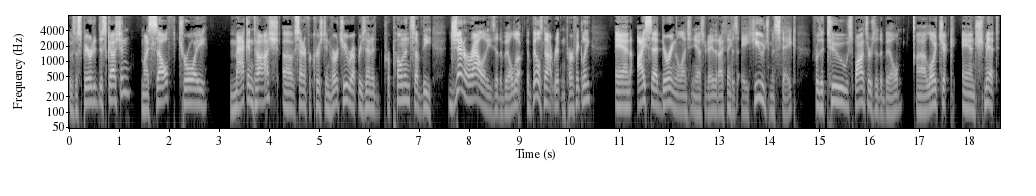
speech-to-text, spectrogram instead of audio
It was a spirited discussion. Myself, Troy McIntosh of Center for Christian Virtue represented proponents of the generalities of the bill. Look, the bill's not written perfectly. And I said during the luncheon yesterday that I think is a huge mistake for the two sponsors of the bill, uh, and Schmidt,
